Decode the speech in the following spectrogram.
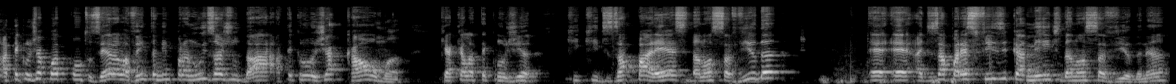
a tecnologia 4.0 ela vem também para nos ajudar. A tecnologia calma, que é aquela tecnologia que, que desaparece da nossa vida, é, é, desaparece fisicamente da nossa vida, né?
